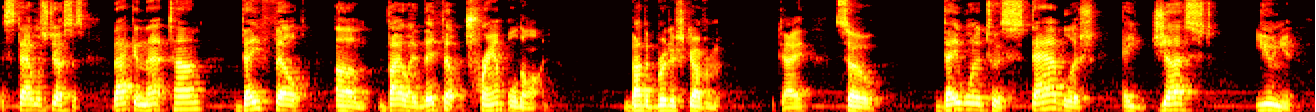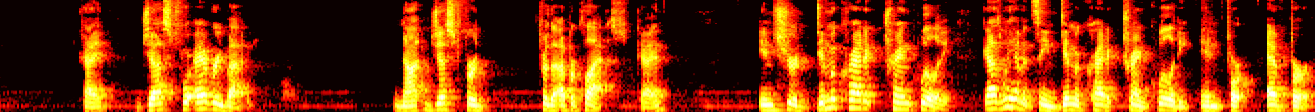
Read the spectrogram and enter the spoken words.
Establish justice back in that time, they felt um, violated. They felt trampled on by the British government. Okay, so they wanted to establish a just union. Okay, just for everybody, not just for for the upper class. Okay, ensure democratic tranquility. Guys, we haven't seen democratic tranquility in forever.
